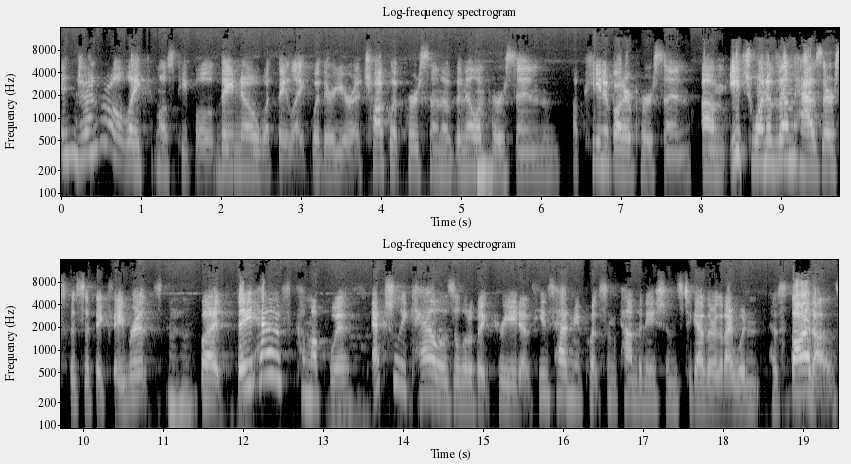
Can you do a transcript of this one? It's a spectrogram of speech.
in general like most people they know what they like whether you're a chocolate person a vanilla mm-hmm. person a peanut butter person um, each one of them has their specific favorites mm-hmm. but they have come up with actually cal is a little bit creative he's had me put some combinations together that i wouldn't have thought of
